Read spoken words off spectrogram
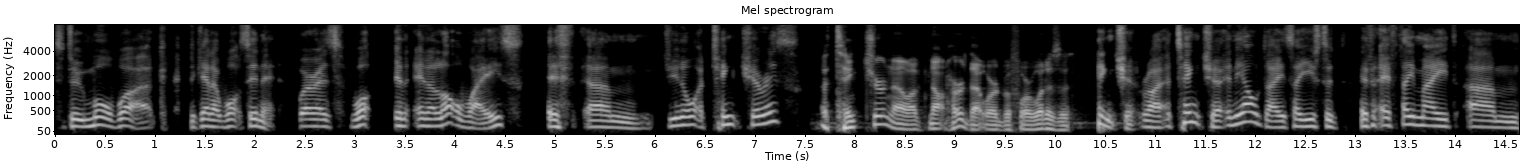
to do more work to get at what's in it. Whereas what in, in a lot of ways, if um do you know what a tincture is? A tincture? No, I've not heard that word before. What is it? Tincture, right. A tincture. In the old days they used to if if they made um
